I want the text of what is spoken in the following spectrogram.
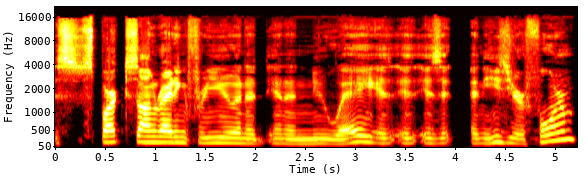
sparked songwriting for you in a in a new way? Is is, is it an easier form,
